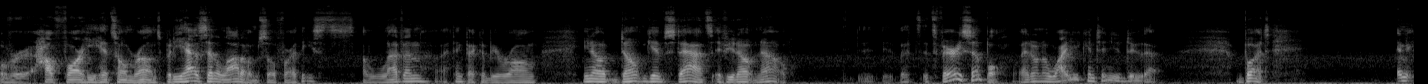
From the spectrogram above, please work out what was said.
over how far he hits home runs, but he has hit a lot of them so far. I think he's 11. I think that could be wrong. You know, don't give stats if you don't know. It's, it's very simple. I don't know why you continue to do that. But, I mean,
